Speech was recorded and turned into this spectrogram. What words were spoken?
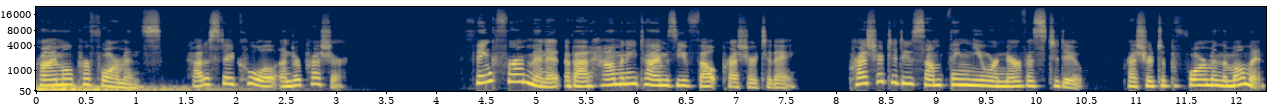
Primal Performance How to Stay Cool Under Pressure. Think for a minute about how many times you've felt pressure today. Pressure to do something you were nervous to do, pressure to perform in the moment,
